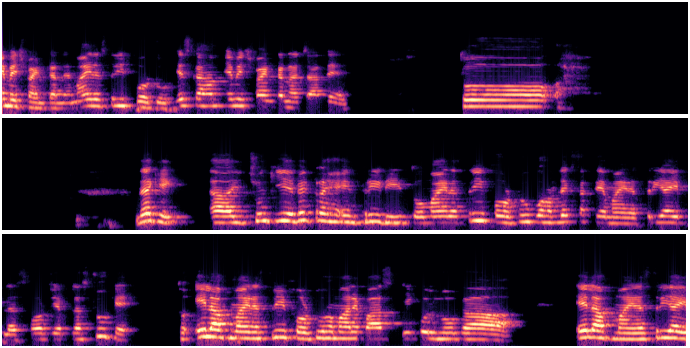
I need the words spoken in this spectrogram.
इमेज फाइंड करना है। माइनस थ्री फोर टू इसका हम इमेज फाइंड करना चाहते हैं। तो देखिए चूँकि ये वेक्टर है इन थ्री डी तो माइनस थ्री फोर टू को हम लिख सकते हैं। Minus three i plus four j plus two k तो L of minus three four two हमारे पास इक्वल होगा। L of minus three i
